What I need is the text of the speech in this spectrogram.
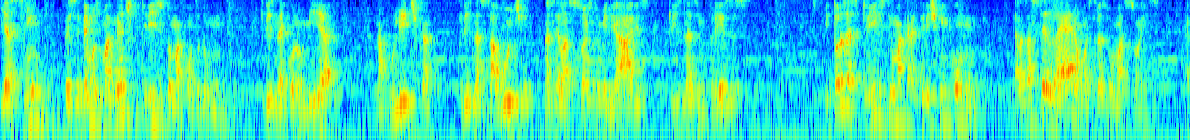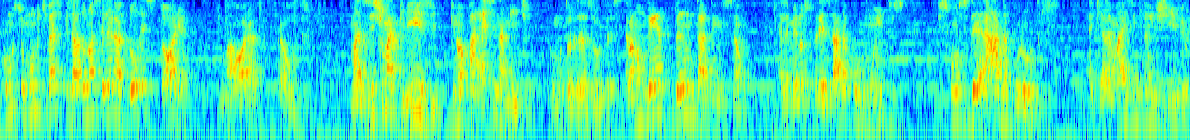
E assim, percebemos uma grande crise tomar conta do mundo: crise na economia, na política, crise na saúde, nas relações familiares, crise nas empresas. E todas as crises têm uma característica em comum: elas aceleram as transformações. É como se o mundo tivesse pisado no acelerador da história de uma hora para outra. Mas existe uma crise que não aparece na mídia, como todas as outras. Ela não ganha tanta atenção. Ela é menosprezada por muitos desconsiderada por outros. É que ela é mais intangível,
